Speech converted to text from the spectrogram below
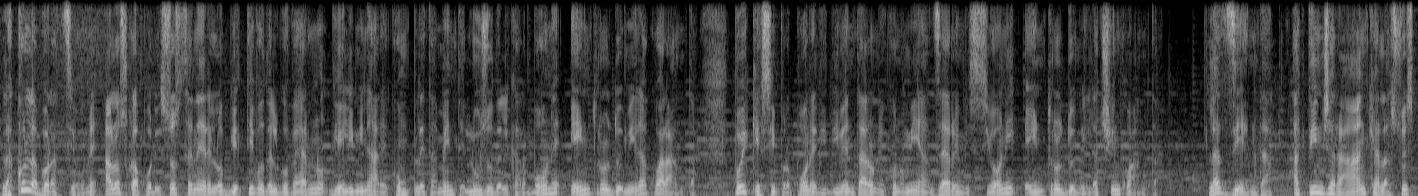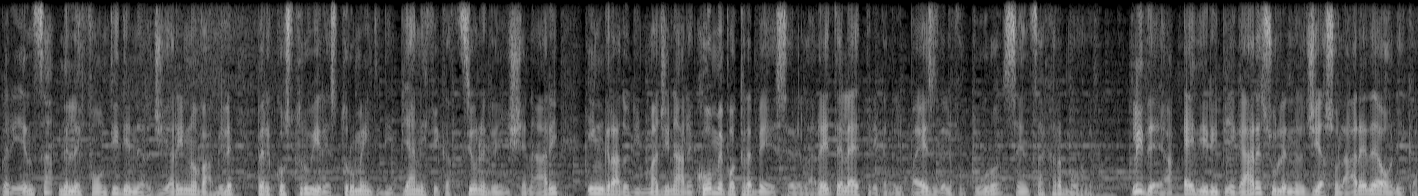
La collaborazione ha lo scopo di sostenere l'obiettivo del governo di eliminare completamente l'uso del carbone entro il 2040, poiché si propone di diventare un'economia a zero emissioni entro il 2050. L'azienda attingerà anche alla sua esperienza nelle fonti di energia rinnovabile per costruire strumenti di pianificazione degli scenari in grado di immaginare come potrebbe essere la rete elettrica del paese del futuro senza carbone. L'idea è di ripiegare sull'energia solare ed eolica,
